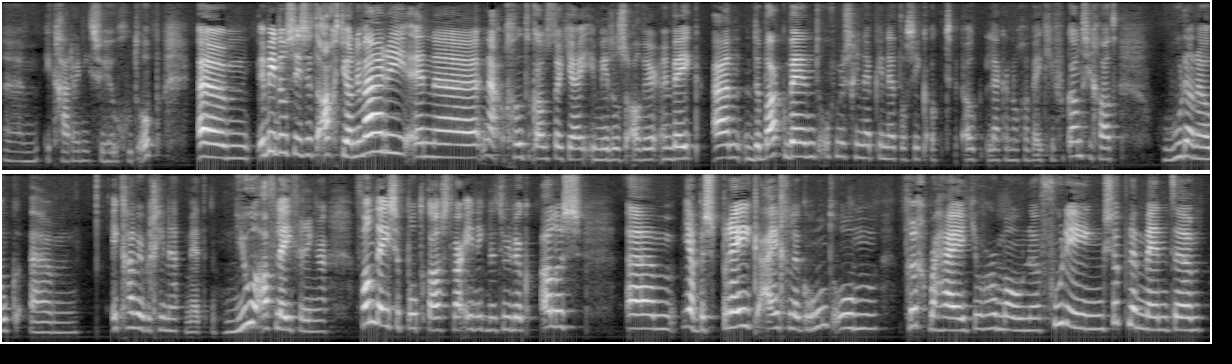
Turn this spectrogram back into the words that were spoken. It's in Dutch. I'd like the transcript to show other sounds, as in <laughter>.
Um, ik ga daar niet zo heel goed op. Um, inmiddels is het 8 januari en uh, nou, grote kans dat jij inmiddels alweer een week aan de bak bent. Of misschien heb je net als ik ook, ook lekker nog een weekje vakantie gehad. Hoe dan ook. Um, ik ga weer beginnen met nieuwe afleveringen van deze podcast. Waarin ik natuurlijk alles ja, bespreek eigenlijk rondom vruchtbaarheid, je hormonen, voeding, supplementen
